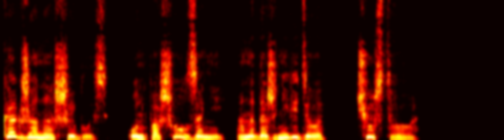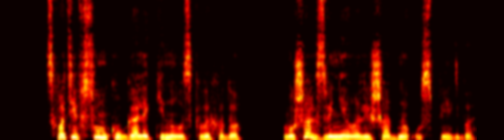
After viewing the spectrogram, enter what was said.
Как же она ошиблась? Он пошел за ней, она даже не видела, чувствовала. Схватив сумку, Галя кинулась к выходу. В ушах звенело лишь одно «успеть бы».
